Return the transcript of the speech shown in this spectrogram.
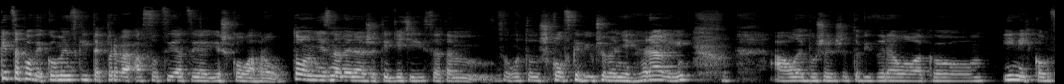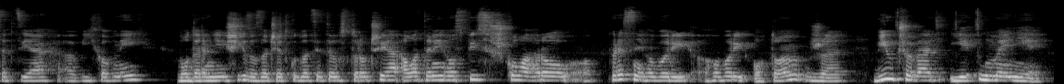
Keď sa povie Komenský, tak prvá asociácia je škola hrou. To neznamená, že tie deti sa tam celé to školské vyučovanie hrali, alebo že, že to vyzeralo ako v iných koncepciách výchovných, modernejších zo začiatku 20. storočia, ale ten jeho spis Škola hrou presne hovorí, hovorí o tom, že vyučovať je umenie.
